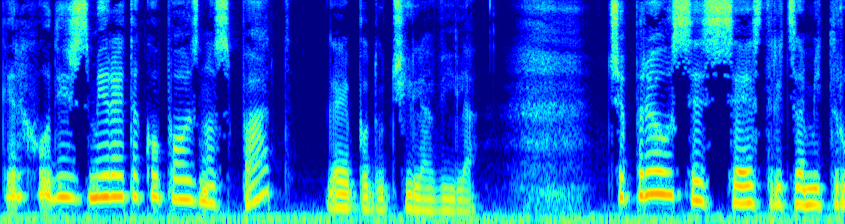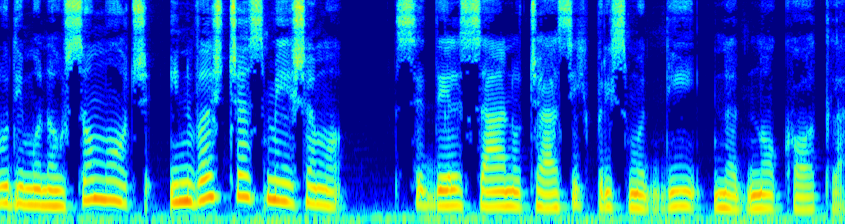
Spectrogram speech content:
ker hodiš zmeraj tako pozno spat, ga je podučila Vila. Čeprav se s sestricami trudimo na vso moč in vse čas mešamo, se del san včasih prismodi na dno kotla.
